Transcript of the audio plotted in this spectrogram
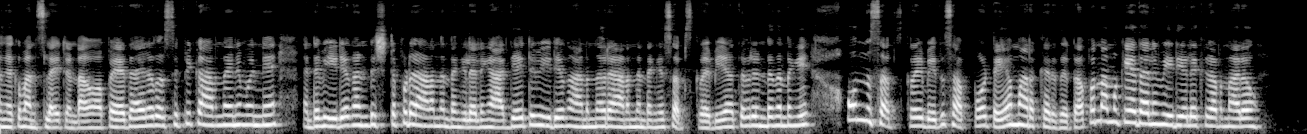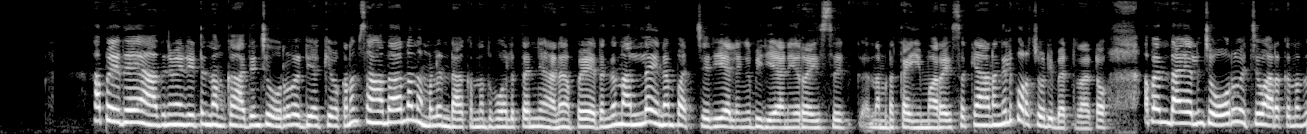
നിങ്ങൾക്ക് മനസ്സിലായിട്ടുണ്ടാവും. അപ്പോൾ ഏതായാലും റെസിപ്പി കാണുന്നതിന് മുന്നേ എന്റെ വീഡിയോ കണ്ട് ഇഷ്ടപ്പെടുകയാണെന്നുണ്ടെങ്കിൽ അല്ലെങ്കിൽ ആദ്യമായിട്ട് വീഡിയോ കാണുന്നവരാണെന്നുണ്ടെങ്കിൽ സബ്സ്ക്രൈബ് ചെയ്യാത്തവരുണ്ടെന്നുണ്ടെങ്കിൽ ഒന്ന് സബ്സ്ക്രൈബ് ചെയ്ത് സപ്പോർട്ട് ചെയ്യാൻ മറക്കരുത് കേട്ടോ. അപ്പോൾ നമുക്ക് ഏതായാലും വീഡിയോയിലേക്ക് കടന്നാലോ. അപ്പോൾ ഇതേ അതിന് വേണ്ടിയിട്ട് നമുക്ക് ആദ്യം ചോറ് റെഡിയാക്കി വെക്കണം. സാധാരണ നമ്മൾ ഉണ്ടാക്കുന്നത് പോലെ തന്നെയാണ്. അപ്പോൾ ഏതെങ്കിലും നല്ല ഇനം പച്ചരി അല്ലെങ്കിൽ ബിരിയാണി റൈസ് നമ്മുടെ കൈമ റൈസ് ഒക്കെ ആണെങ്കിൽ കുറച്ചുകൂടി ബെറ്റർ ആട്ടോ അപ്പോൾ എന്തായാലും ചോറ് വെച്ച് വറക്കുന്നത്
